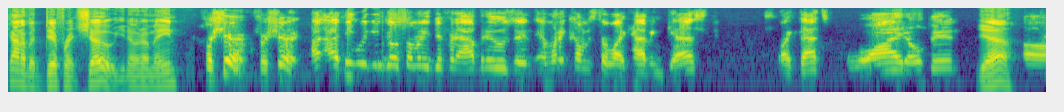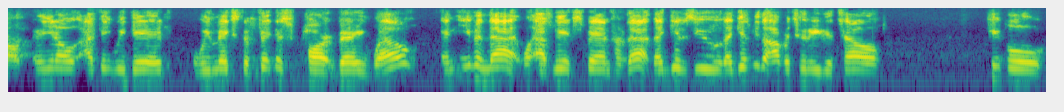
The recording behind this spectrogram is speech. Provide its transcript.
kind of a different show, you know what I mean? For sure, for sure. I, I think we can go so many different avenues, and, and when it comes to like having guests, like that's wide open. Yeah. Um, and you know, I think we did. We mixed the fitness part very well, and even that, as we expand from that, that gives you that gives me the opportunity to tell people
